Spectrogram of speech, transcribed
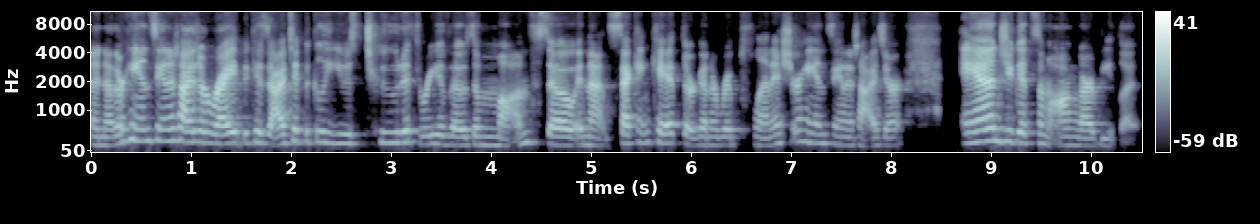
another hand sanitizer, right? Because I typically use two to three of those a month. So in that second kit, they're going to replenish your hand sanitizer and you get some On Guard beadlets.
